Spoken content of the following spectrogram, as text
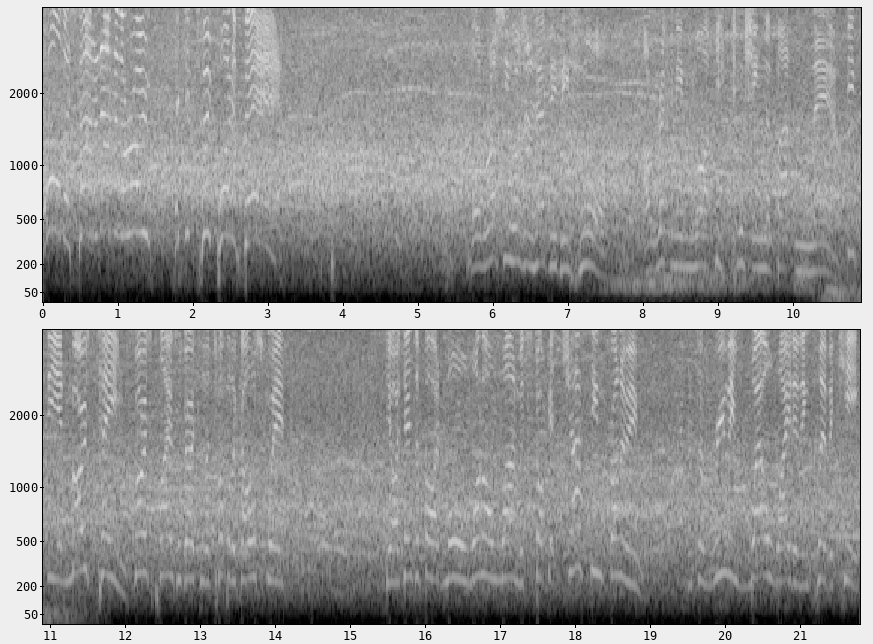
All of a sudden, under the roof, it's a two-point affair. Well, Rossi wasn't happy before. I reckon he might be pushing the button now. 50 in most teams. Most players will go to the top of the goal square. He identified Moore one-on-one -on -one with Stocker just in front of him. It's a really well-weighted and clever kick.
